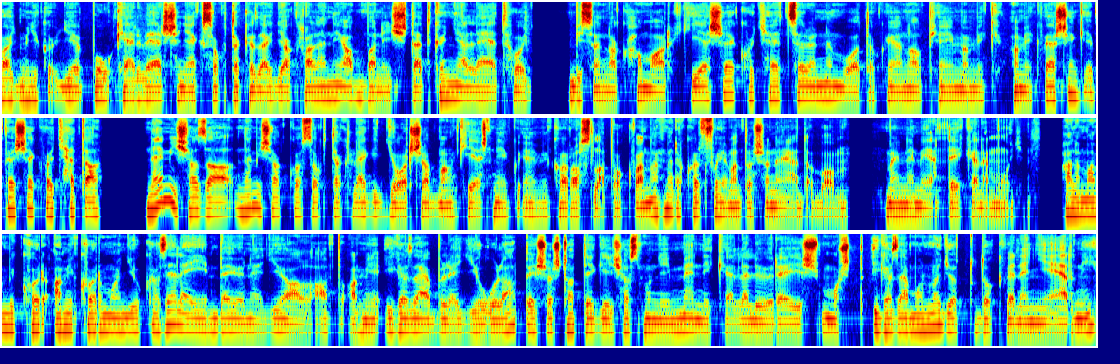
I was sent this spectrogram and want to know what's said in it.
Vagy mondjuk ugye póker versenyek szoktak ezek gyakran lenni, abban is. Tehát könnyen lehet, hogy viszonylag hamar kiesek, hogyha egyszerűen nem voltak olyan napjaim, amik, amik versenyképesek, vagy hát a, nem is, az a, nem is akkor szoktak leggyorsabban kiesni, amikor rossz lapok vannak, mert akkor folyamatosan eldobom, meg nem értékelem úgy. Hanem amikor, amikor mondjuk az elején bejön egy olyan lap, ami igazából egy jó lap, és a stratégia is azt mondja, hogy menni kell előre, és most igazából nagyot tudok vele nyerni,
